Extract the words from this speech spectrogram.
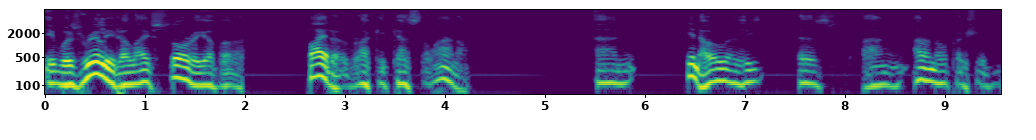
it was really the life story of a fighter, Rocky Castellano. And, you know, as he as um, I don't know if I should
